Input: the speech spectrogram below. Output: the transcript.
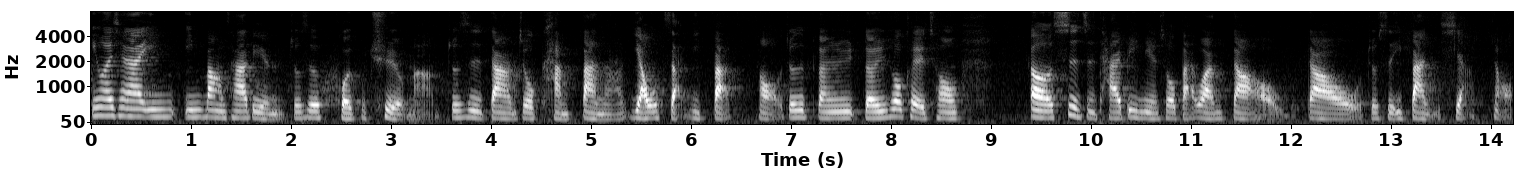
因为现在英英镑差点就是回不去了嘛，就是当然就砍半啊，腰斩一半，哦，就是等于等于说可以从呃市值台币年收百万到。到就是一半以下哦，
